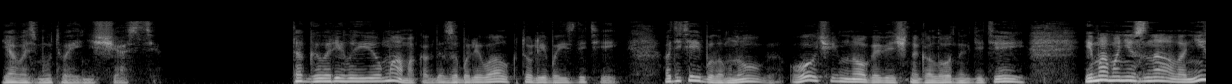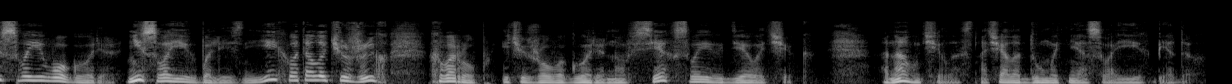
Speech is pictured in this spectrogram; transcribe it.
я возьму твои несчастья. Так говорила ее мама, когда заболевал кто-либо из детей. А детей было много, очень много вечно голодных детей, и мама не знала ни своего горя, ни своих болезней. Ей хватало чужих хвороб и чужого горя, но всех своих девочек она учила сначала думать не о своих бедах.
